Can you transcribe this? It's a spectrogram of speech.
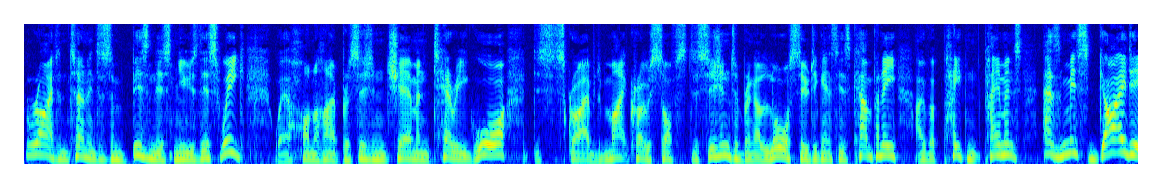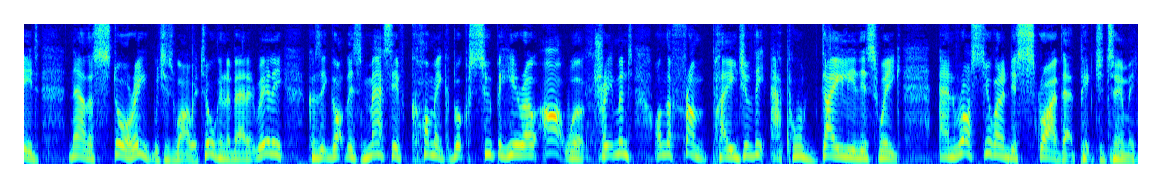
Right, and turning to some business news this week, where Hon Hai Precision chairman Terry Gou described Microsoft's decision to bring a lawsuit against his company over patent payments as misguided. Now, the story, which is why we're talking about it really, because it got this massive comic book superhero artwork treatment on the front page of the Apple Daily this week. And Ross, you're going to describe that picture to me.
